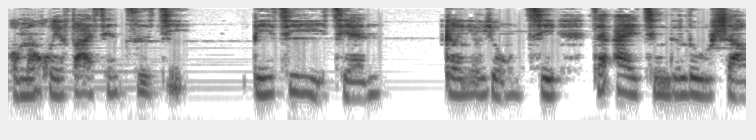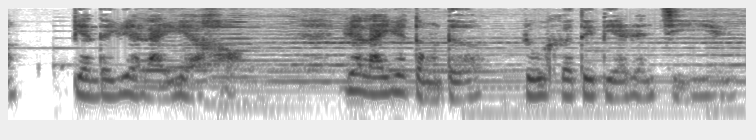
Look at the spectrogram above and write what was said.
我们会发现自己比起以前。更有勇气，在爱情的路上变得越来越好，越来越懂得如何对别人给予。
